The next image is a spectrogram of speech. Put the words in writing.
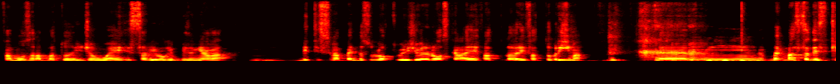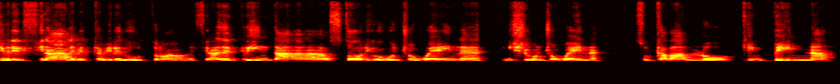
Famosa la battuta di John Wayne, se sapevo che bisognava mettersi una benda sull'occhio per ricevere l'Oscar, l'avrei fatto, l'avrei fatto prima. ehm, beh, basta descrivere il finale per capire tutto. No? Il finale del Grinta storico con John Wayne finisce con John Wayne sul cavallo che impenna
